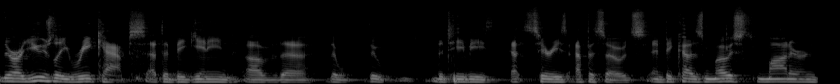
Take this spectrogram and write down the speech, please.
there are usually recaps at the beginning of the, the, the, the TV series episodes. And because most modern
